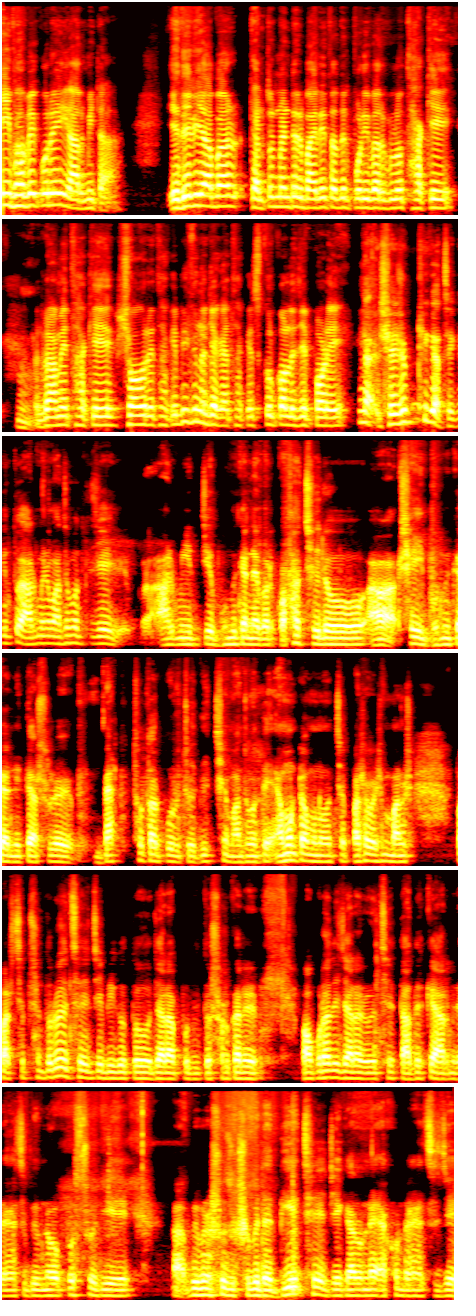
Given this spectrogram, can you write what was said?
এইভাবে করেই আর্মিটা এদেরই আবার ক্যান্টনমেন্টের বাইরে তাদের পরিবারগুলো থাকে গ্রামে থাকে শহরে থাকে বিভিন্ন জায়গায় থাকে স্কুল কলেজে পড়ে। না সেসব ঠিক আছে কিন্তু আর্মির মাঝে মধ্যে যে আর্মির যে ভূমিকা নেবার কথা ছিল সেই ভূমিকা নিতে আসলে ব্যর্থতার পরিচয় দিচ্ছে মাঝে মধ্যে। এমনটা মনে হচ্ছে। পাশাপাশি মানুষ পারসেপশন তো রয়েছে যে বিগত যারা পতিত সরকারের অপরাধী যারা রয়েছে তাদেরকে আর্মি দেখা যাচ্ছে বিভিন্ন প্রশ্রয় দিয়ে বিভিন্ন সুযোগ সুবিধা দিয়েছে, যে কারণে এখন দেখা যাচ্ছে যে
